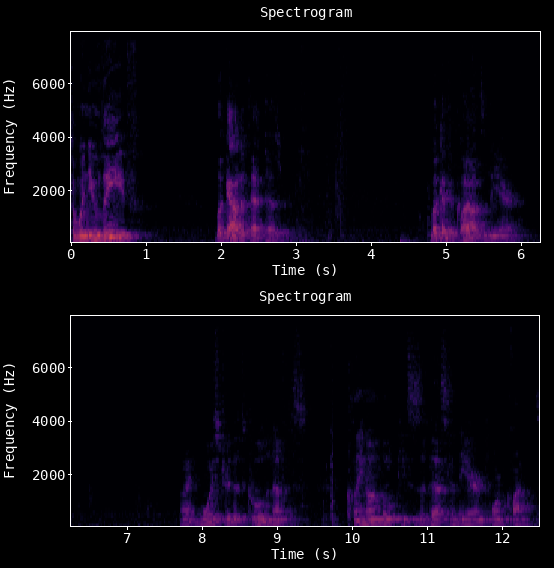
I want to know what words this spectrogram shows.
So when you leave, look out at that desert. Look at the clouds in the air right? Moisture that's cooled enough to cling on little pieces of dust in the air and form clouds.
